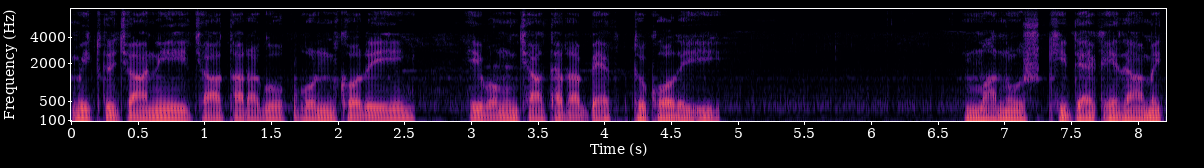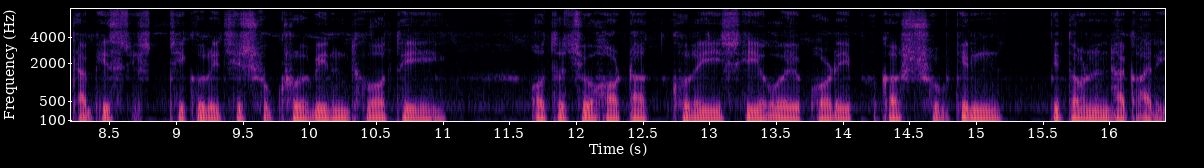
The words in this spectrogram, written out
আমি তো জানি যা তারা গোপন করে এবং যা তারা ব্যক্ত করে। মানুষ কি দেখে না আমি তাকে সৃষ্টি করেছি শুক্রবিন্দু হতে অথচ হঠাৎ করেই সে হয়ে পড়ে প্রকাশ্য বিতণ্ডাকারী।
